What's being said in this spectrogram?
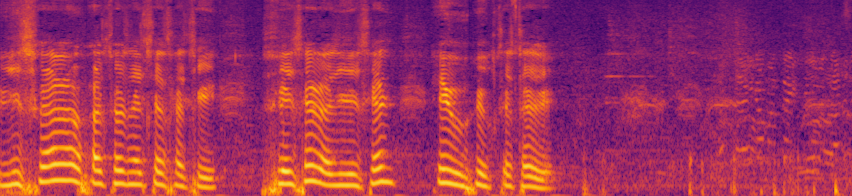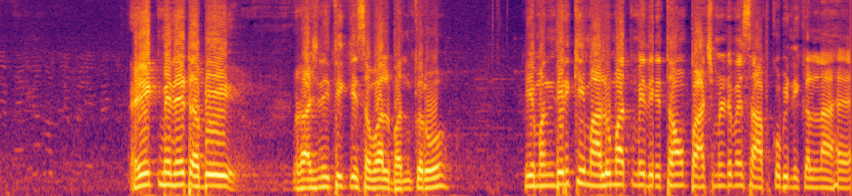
विश्वाला पाठवण्याच्यासाठी स्पेशल अधिवेशन हे उपयुक्त ठरेल. एक मिनट अभी राजनीति के सवाल बंद करो। ये मंदिर की मालूमात मैं देता हूं पाच मिनट में साहब को भी निकलना है।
